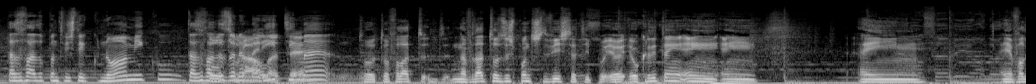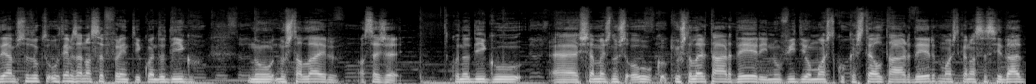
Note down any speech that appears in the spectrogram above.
estás a falar do ponto de vista económico, estás a falar da zona Cultural marítima. Estou estou a falar, na verdade, todos os pontos de vista. Tipo, eu, eu acredito em, em, em, em- em avaliarmos tudo o que, temos à nossa frente e quando eu digo no, no estaleiro, ou seja, quando eu digo ah, chamas no, que o estaleiro está a arder e no vídeo eu mostro que o castelo está a arder, mostro que a nossa cidade,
